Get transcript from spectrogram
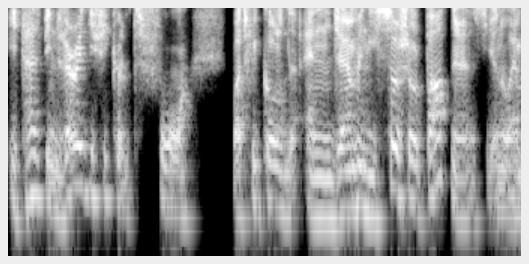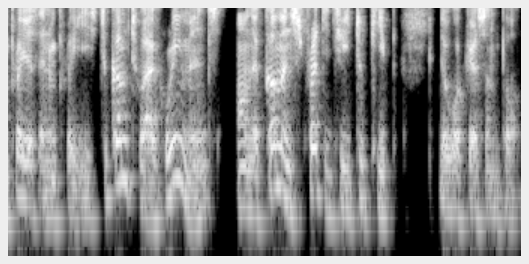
it has been very difficult for what we call in Germany social partners, you know, employers and employees, to come to agreement on a common strategy to keep the workers on board.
